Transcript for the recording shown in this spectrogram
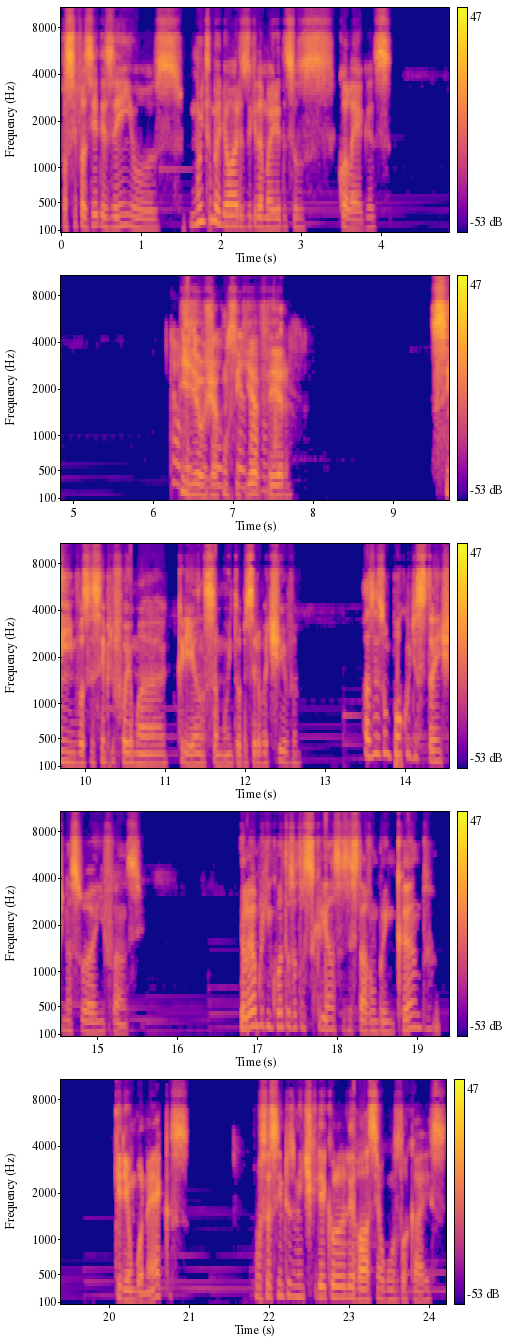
você fazia desenhos muito melhores do que da maioria dos seus colegas. Talvez E eu já conseguia ver. mais. Sim, você sempre foi uma criança muito observativa. Às vezes um pouco distante na sua infância. Eu lembro que enquanto as outras crianças estavam brincando, queriam bonecas, você simplesmente queria que eu levasse em alguns locais.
